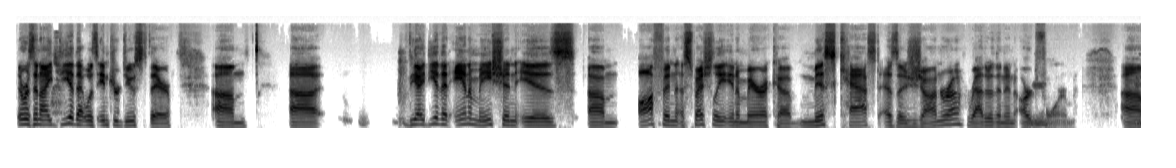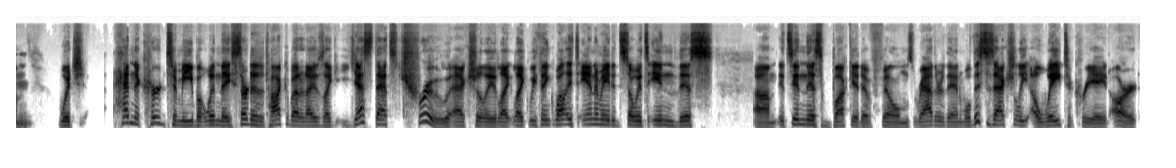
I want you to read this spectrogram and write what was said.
there was an idea that was introduced there. Um, uh, the idea that animation is um, often, especially in America, miscast as a genre rather than an art mm-hmm. form, um, mm-hmm. which hadn't occurred to me but when they started to talk about it i was like yes that's true actually like like we think well it's animated so it's in this um, it's in this bucket of films rather than well this is actually a way to create art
